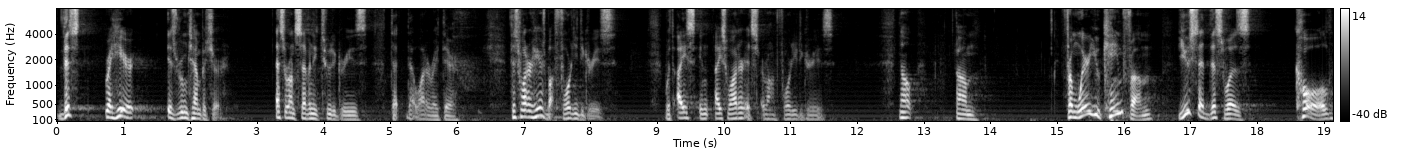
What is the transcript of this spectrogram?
this right here is room temperature. That's around 72 degrees, that, that water right there. This water here is about 40 degrees. With ice in ice water, it's around 40 degrees. Now, um, from where you came from, you said this was cold,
